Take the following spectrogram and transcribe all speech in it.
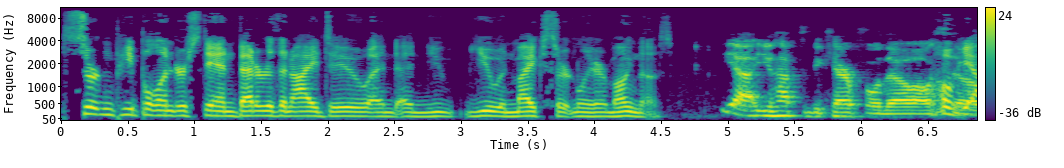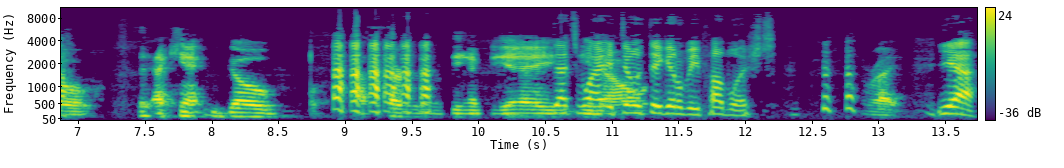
certain people understand better than i do and and you you and mike certainly certainly are among those. Yeah, you have to be careful though. Also, oh, yeah. I can't go the NBA. That's why know. I don't think it'll be published. right. Yeah.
